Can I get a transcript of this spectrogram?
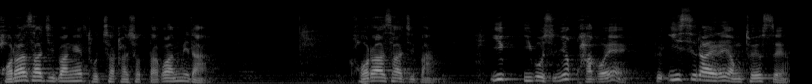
거라사 지방에 도착하셨다고 합니다. 거라사 지방. 이, 이곳은요 과거에 그 이스라엘의 영토였어요.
